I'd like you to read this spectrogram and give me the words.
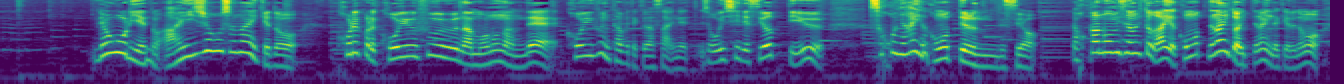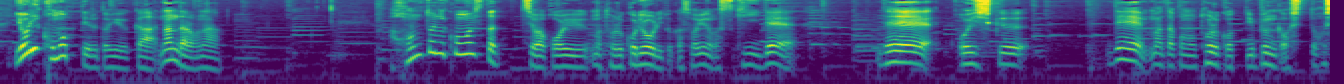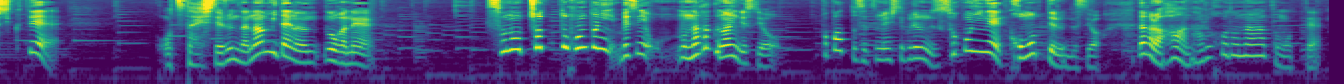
料理への愛情じゃないけど、これこれこういう風なものなんで、こういう風に食べてくださいね。美味しいですよっていう、そこに愛がこもってるんですよ。他のお店の人が愛がこもってないとは言ってないんだけれども、よりこもってるというか、なんだろうな。本当にこの人たちはこういう、まあ、トルコ料理とかそういうのが好きで、で、美味しく、で、またこのトルコっていう文化を知ってほしくて、お伝えしてるんだな、みたいなのがね、そのちょっと本当に別にもう長くないんですよ。パパッと説明してくれるんですそこにね、こもってるんですよ。だから、はあ、なるほどなと思って、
